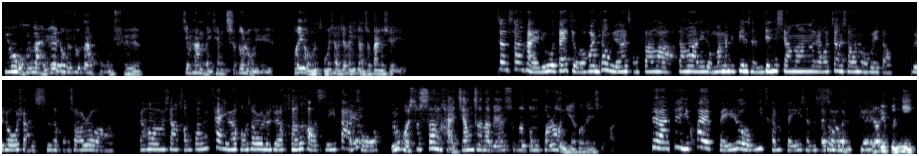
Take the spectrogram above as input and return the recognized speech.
因为我们满月都是住在湖区，基本上每天吃各种鱼，所以我们从小就很喜欢吃淡水鱼。像上海如果待久的话，你像我原来从酸辣、香辣那种，慢慢就变成鲜香啊，然后酱香那种味道。比如说我喜欢吃红烧肉啊，然后像杭帮菜里面红烧肉就觉得很好吃，一大坨。如果是上海、江浙那边，是不是东坡肉你也会很喜欢？对啊，就一块肥肉，一层肥一层但是又瘦。很甜，然后又不腻。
